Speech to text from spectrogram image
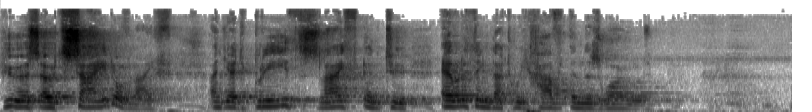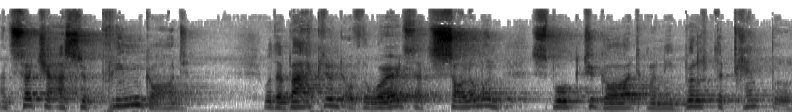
who is outside of life, and yet breathes life into everything that we have in this world. And such a, supreme God, with the background of the words that Solomon spoke to God when he built the temple,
